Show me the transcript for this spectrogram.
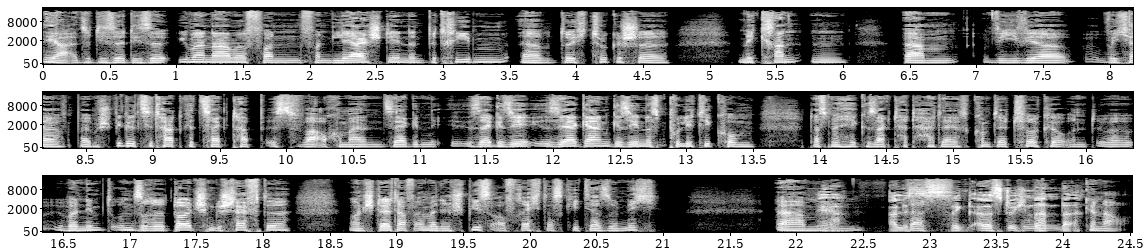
ja, also diese, diese Übernahme von, von leerstehenden Betrieben äh, durch türkische Migranten, ähm, wie wir, wie ich ja beim Spiegelzitat gezeigt habe, es war auch immer ein sehr, sehr, sehr gern gesehenes Politikum, dass man hier gesagt hat, hat da kommt der Türke und über, übernimmt unsere deutschen Geschäfte und stellt auf einmal den Spieß aufrecht. Das geht ja so nicht. Ähm, ja, alles das, bringt alles durcheinander. Genau.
